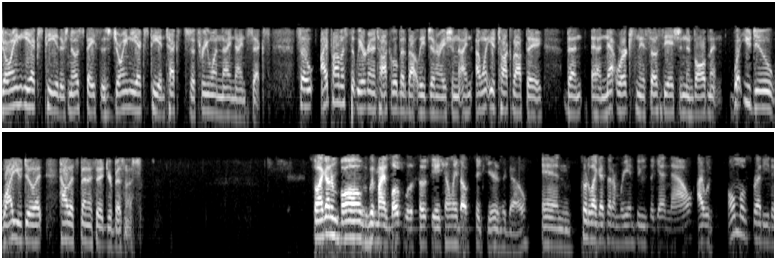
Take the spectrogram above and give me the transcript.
"join EXP." There's no spaces. Join EXP and text to three one nine nine six. So I promised that we were going to talk a little bit about lead generation. I, want you to talk about the the uh, networks and the association involvement, what you do, why you do it, how that's benefited your business. So I got involved with my local association only about six years ago. And sort of like I said, I'm re-enthused again now. I was almost ready to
